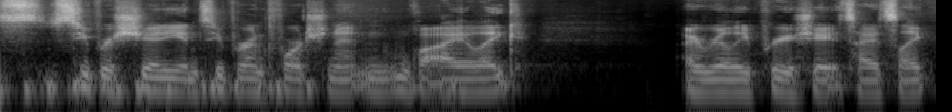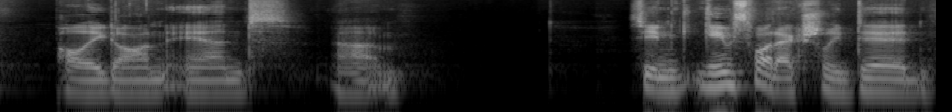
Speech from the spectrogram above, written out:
super shitty and super unfortunate and why like I really appreciate sites like Polygon and um see and GameSpot actually did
